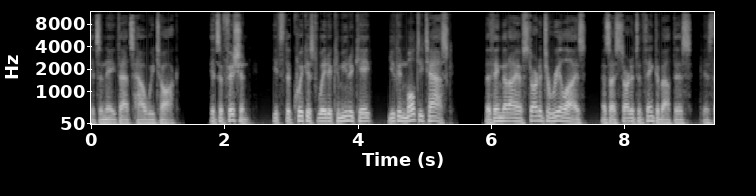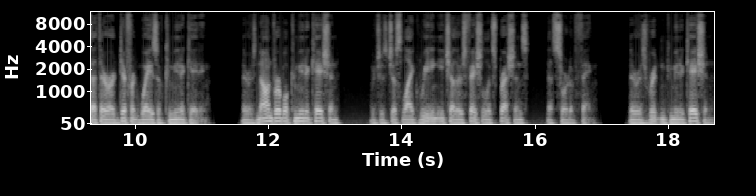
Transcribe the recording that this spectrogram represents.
It's innate, that's how we talk. It's efficient, it's the quickest way to communicate, you can multitask. The thing that I have started to realize, as I started to think about this, is that there are different ways of communicating. There is nonverbal communication, which is just like reading each other's facial expressions, that sort of thing. There is written communication,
